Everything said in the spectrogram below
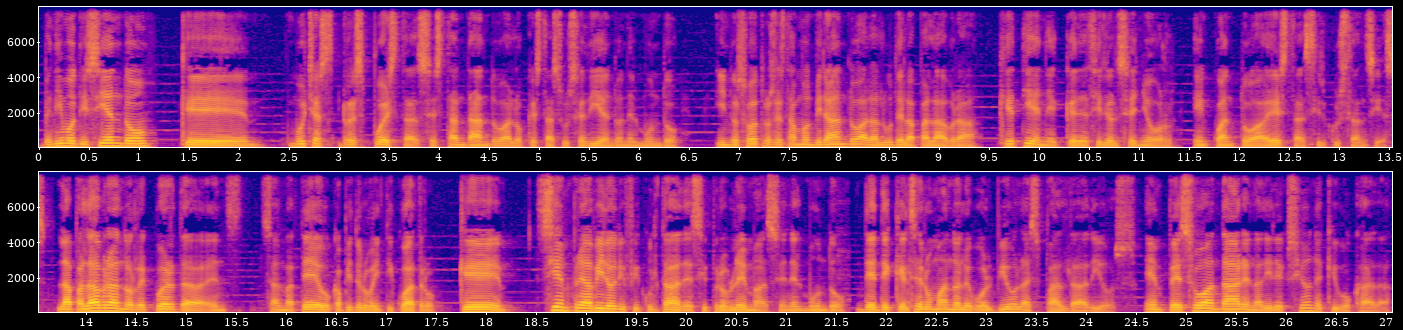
Venimos diciendo que muchas respuestas se están dando a lo que está sucediendo en el mundo y nosotros estamos mirando a la luz de la palabra qué tiene que decir el Señor en cuanto a estas circunstancias. La palabra nos recuerda en San Mateo capítulo 24 que Siempre ha habido dificultades y problemas en el mundo desde que el ser humano le volvió la espalda a Dios. Empezó a andar en la dirección equivocada.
